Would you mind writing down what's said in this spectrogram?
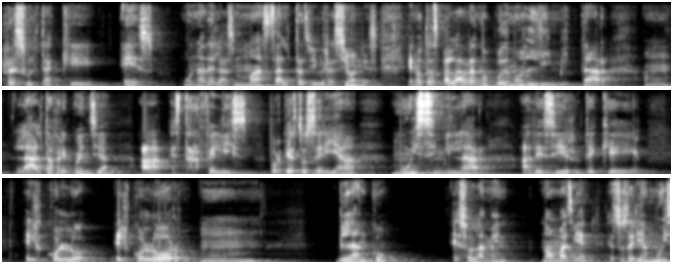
resulta que es una de las más altas vibraciones. En otras palabras, no podemos limitar mm, la alta frecuencia a estar feliz, porque esto sería muy similar a decir de que el color, mm, Blanco es solamente, no más bien, esto sería muy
